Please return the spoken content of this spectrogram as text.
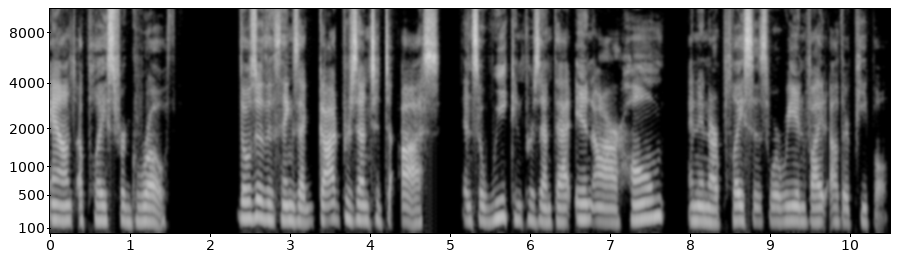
and a place for growth. Those are the things that God presented to us. And so we can present that in our home and in our places where we invite other people.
